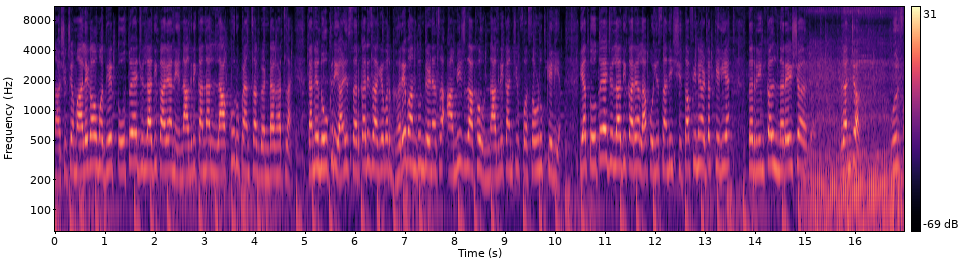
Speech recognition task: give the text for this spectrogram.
नाशिकच्या मालेगावमध्ये तोतया जिल्हाधिकाऱ्याने नागरिकांना लाखो रुपयांचा गंडा घातलाय. त्याने नोकरी आणि सरकारी जागेवर घरे बांधून देण्याचं आमिष दाखवून नागरिकांची फसवणूक केली आहे. या तोतया जिल्हाधिकाऱ्याला पोलिसांनी शिताफीने अटक केली आहे. तर रिंकल नरेश रंजक उर्फ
